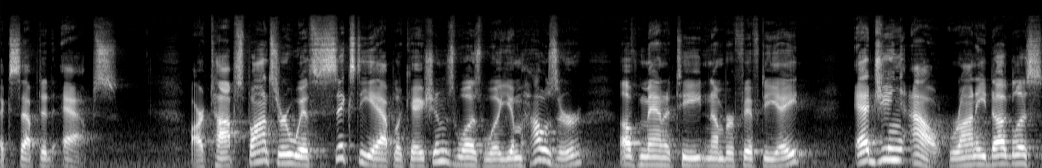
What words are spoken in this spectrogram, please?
accepted apps. Our top sponsor with 60 applications was William Hauser of Manatee, number 58, edging out Ronnie Douglas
